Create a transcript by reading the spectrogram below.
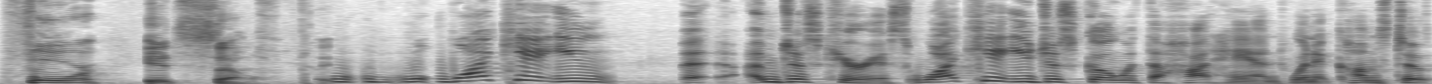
for itself. Why can't you uh, I'm just curious. Why can't you just go with the hot hand when it comes to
